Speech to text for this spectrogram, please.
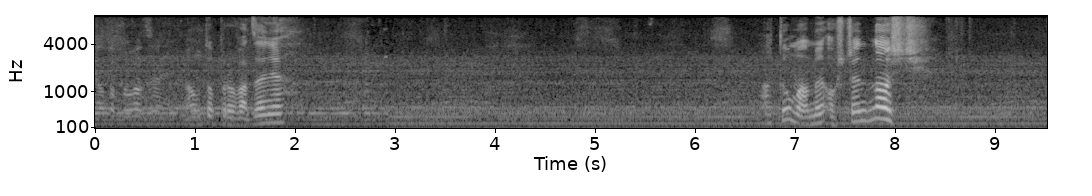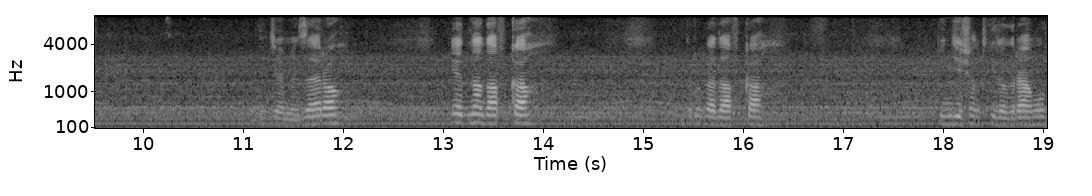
I autoprowadzenie. autoprowadzenie. A tu mamy oszczędności. Idziemy 0. Jedna dawka. Druga dawka. 50 kg.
